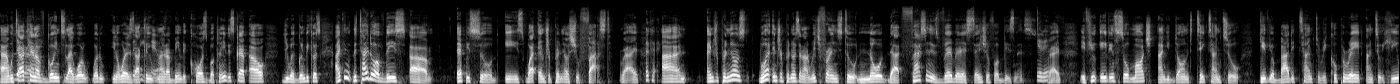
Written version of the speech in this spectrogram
And without kind of going to like what what you know what exactly might have been the cause, but can you describe how you were going? Because I think the title of this um, episode is "Why Entrepreneurs Should Fast," right? Okay. And entrepreneurs, we want entrepreneurs and our rich friends to know that fasting is very, very essential for business. It is. right. If you eating so much and you don't take time to give your body time to recuperate and to heal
